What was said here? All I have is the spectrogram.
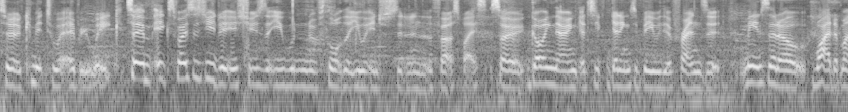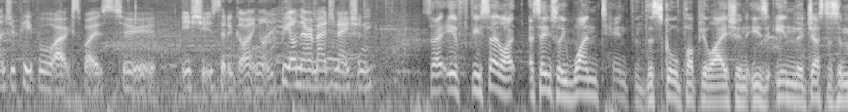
to commit to it every week, so it exposes you to issues that you wouldn't have thought that you were interested in in the first place. So going there and get to, getting to be with your friends, it means that a wider bunch of people are exposed to issues that are going on beyond their imagination. So if you say like essentially one tenth of the school population is in the justice and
